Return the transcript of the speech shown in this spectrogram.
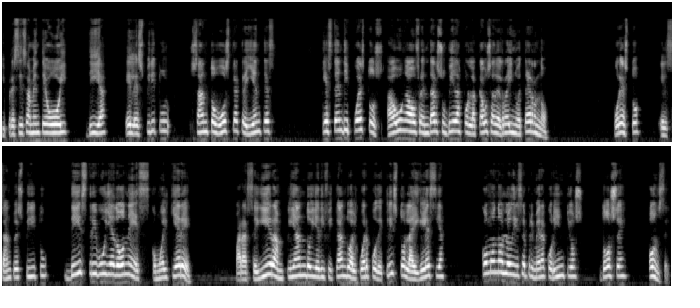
Y precisamente hoy día el Espíritu Santo busca creyentes que estén dispuestos aún a ofrendar sus vidas por la causa del reino eterno. Por esto, el Santo Espíritu distribuye dones como Él quiere, para seguir ampliando y edificando al cuerpo de Cristo, la iglesia, como nos lo dice 1 Corintios 12, 11.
